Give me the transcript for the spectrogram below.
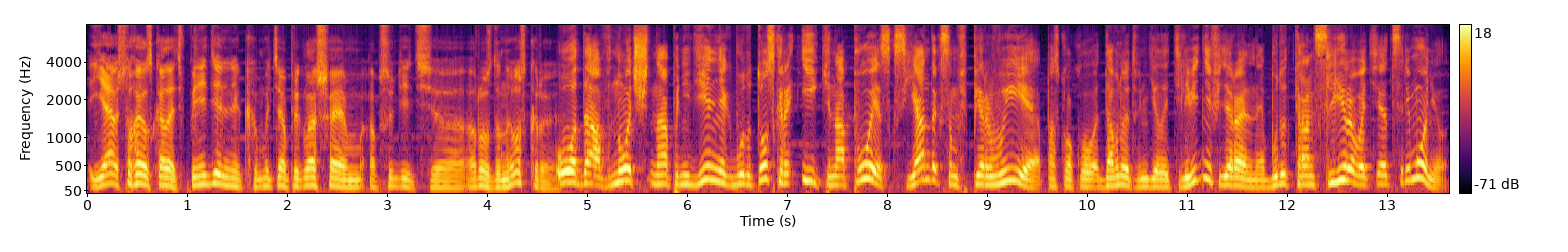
Я что хотел сказать. В понедельник мы тебя приглашаем обсудить э, розданные Оскары. О, да, в ночь на понедельник будут Оскары и Кинопоиск с Яндексом впервые, поскольку давно этого не делает телевидение федеральное, будут транслировать церемонию.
